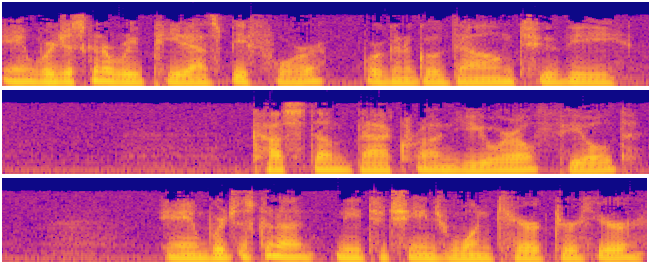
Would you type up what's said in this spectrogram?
And we're just going to repeat as before. We're going to go down to the custom background URL field. And we're just going to need to change one character here.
